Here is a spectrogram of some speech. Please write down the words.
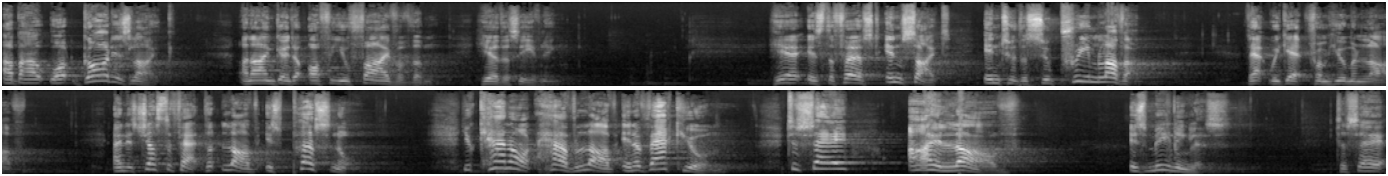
about what God is like. And I'm going to offer you five of them here this evening. Here is the first insight into the supreme lover that we get from human love. And it's just the fact that love is personal. You cannot have love in a vacuum. To say, I love, is meaningless. To say,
